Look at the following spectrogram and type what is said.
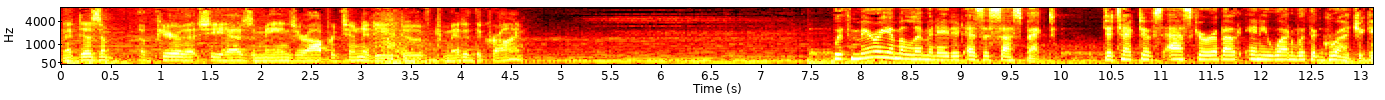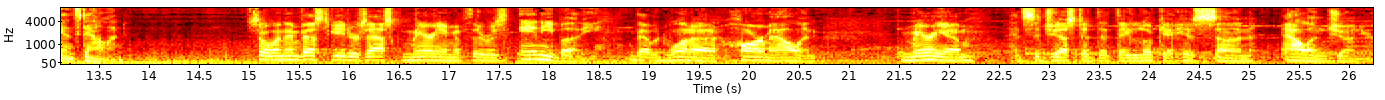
And it doesn't appear that she has the means or opportunity to have committed the crime. With Miriam eliminated as a suspect, detectives ask her about anyone with a grudge against Alan. So when investigators asked Miriam if there was anybody that would want to harm Alan, Miriam had suggested that they look at his son, Alan Jr.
